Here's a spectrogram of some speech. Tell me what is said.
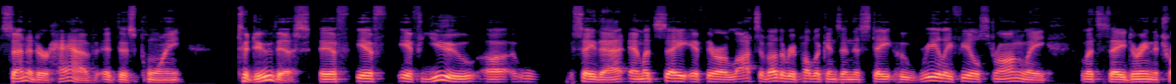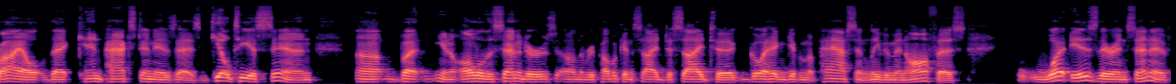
senator have at this point to do this? If if if you uh, say that, and let's say if there are lots of other Republicans in this state who really feel strongly, let's say during the trial that Ken Paxton is as guilty as sin, uh, but you know, all of the senators on the Republican side decide to go ahead and give him a pass and leave him in office. What is their incentive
